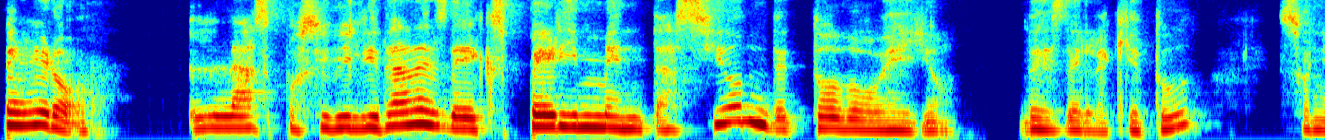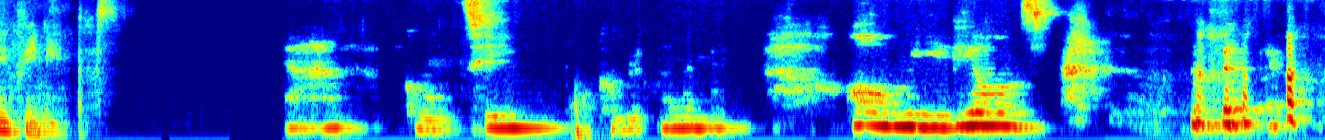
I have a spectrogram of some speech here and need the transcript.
Pero las posibilidades de experimentación de todo ello desde la quietud son infinitas. Sí, completamente. Oh, mi Dios.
